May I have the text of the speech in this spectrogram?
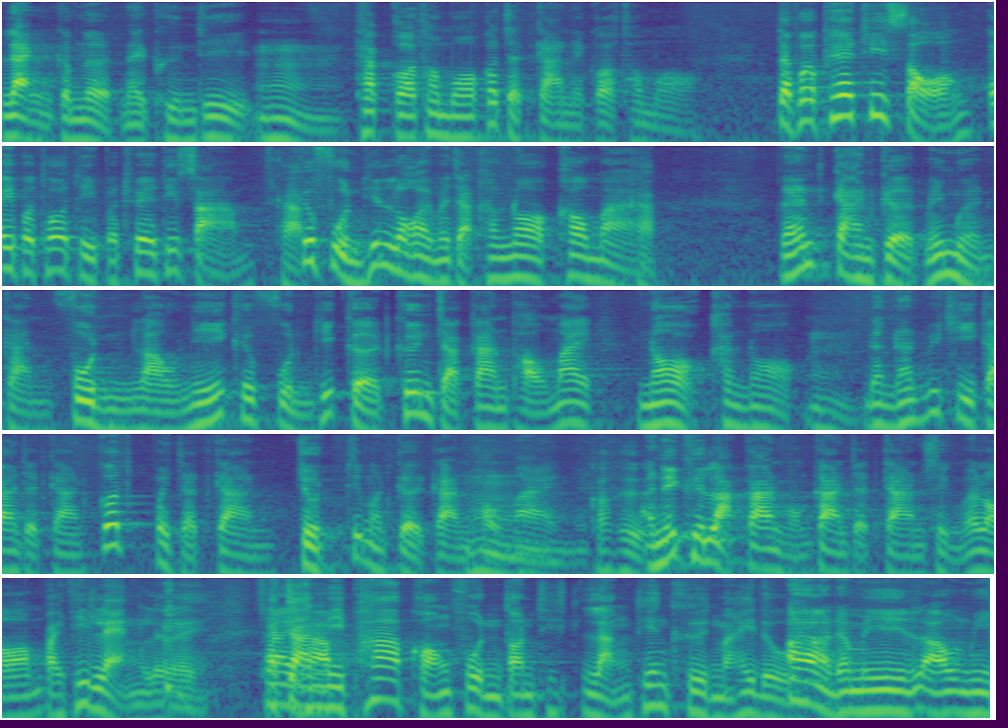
แหล่งกำเนิดในพื้นที่ ถ้ากทมก็จัดการในกทม แต่ประเภทที่2ไอ้ยประโทษทีประเภทที่ครับ3คือฝุ่นที่ลอยมาจากข้างนอกเข้ามาครับดังนั้นการเกิดไม่เหมือนกันฝุ่นเหล่านี้คือฝุ่นที่เกิดขึ้นจากการเผาไหม้นอกข้างนอก ดังนั้นวิธีการจัดการก็ไปจัดการจุดที่มันเกิดการเผาไหม้อืมก็คือ อันนี้คือหลักการของการจัดการสิ่งแวดล้อมไปที่แหล่งเลยใช่อาจารครัย์บมีภาพของฝุ่นตอนที่หลังเที่ยงคืนมาให้ดูอ่าเดี๋ยวมีเรามี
